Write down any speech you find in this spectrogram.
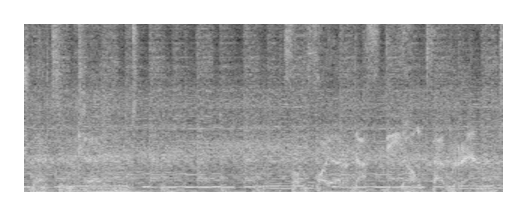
Schmerzen kennt. Vom Feuer, das die Haut verbrennt.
